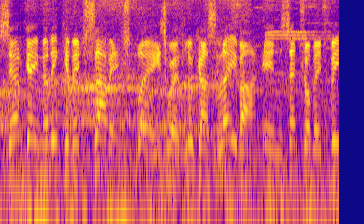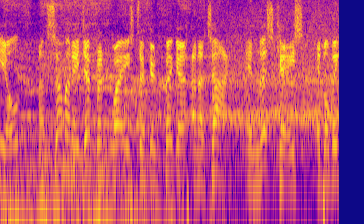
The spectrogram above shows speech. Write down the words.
Sergei Milinkovic-Savic plays with Lucas Leiva in central midfield. And so many different ways to configure an attack. In this case, it'll be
